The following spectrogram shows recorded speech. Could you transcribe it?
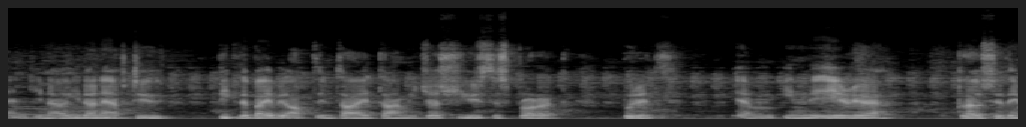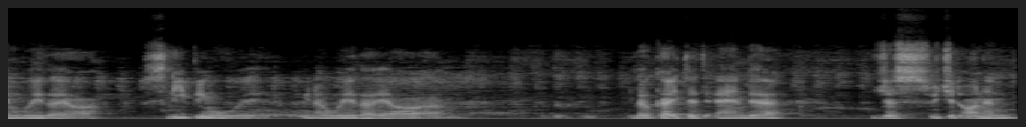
and you know you don't have to pick the baby up the entire time. You just use this product put it um, in the area close to them where they are sleeping or where you know where they are um, located and uh, just switch it on and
